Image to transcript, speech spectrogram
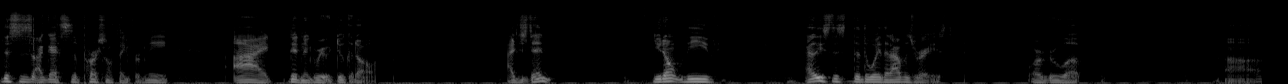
this is I guess is a personal thing for me. I didn't agree with Duke at all. I just didn't. You don't leave. At least this the, the way that I was raised or grew up. Uh,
